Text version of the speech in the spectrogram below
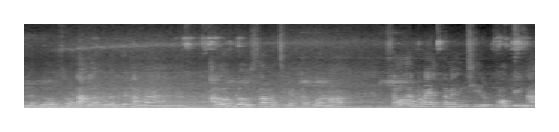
இந்த ப்ளவுஸோட அளவு வந்து நம்ம அளவு ப்ளவுஸ் தான் வச்சு கட்ட போகிறோம் சாதாரணமாக எத்தனை இன்ச்சு இருக்கும் அப்படின்னா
